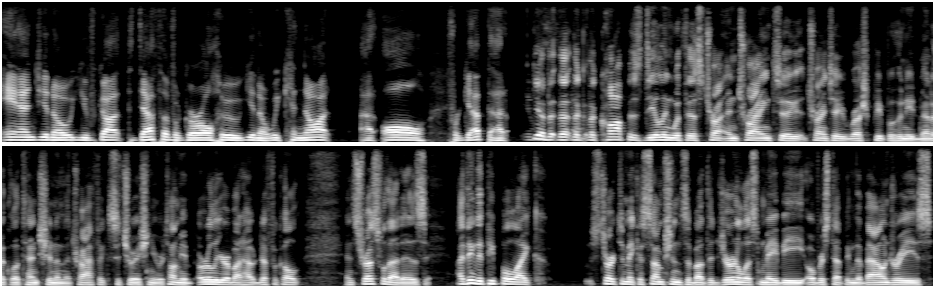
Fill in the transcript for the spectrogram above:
And, you know, you've got the death of a girl who, you know, we cannot at all forget that. Yeah, the, the, the, the cop is dealing with this try, and trying to trying to rush people who need medical attention and the traffic situation. You were telling me earlier about how difficult and stressful that is. I think that people like start to make assumptions about the journalist maybe overstepping the boundaries.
